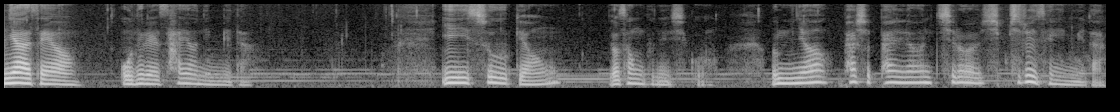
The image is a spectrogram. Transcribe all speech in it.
안녕하세요. 오늘의 사연입니다. 이수경 여성분이시고 음력 88년 7월 17일 생입니다.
